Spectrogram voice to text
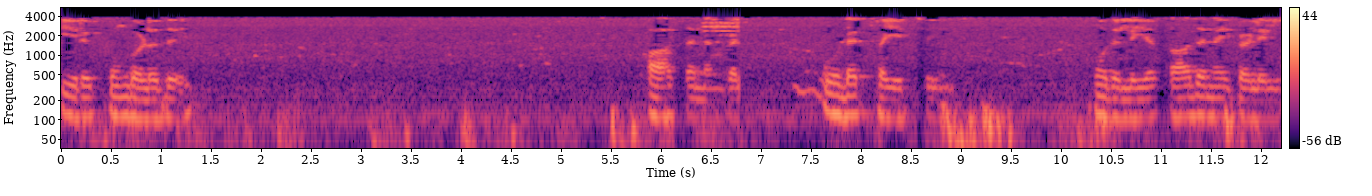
இருக்கும் பொழுது ஆசனங்கள் உடற்பயிற்சி முதலிய சாதனைகளில்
